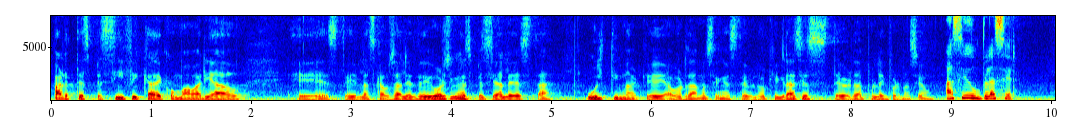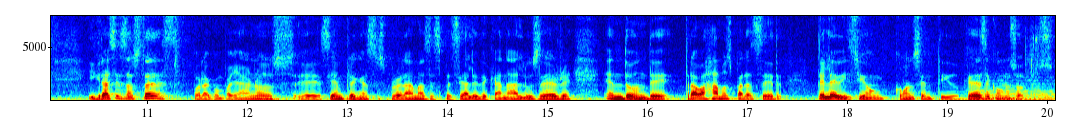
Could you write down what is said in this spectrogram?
parte específica de cómo ha variado este, las causales de divorcio, en especial esta última que abordamos en este bloque. Gracias de verdad por la información. Ha sido un placer. Y gracias a ustedes por acompañarnos eh, siempre en estos programas especiales de Canal UCR, en donde trabajamos para hacer televisión con sentido. Quédese con nosotros.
